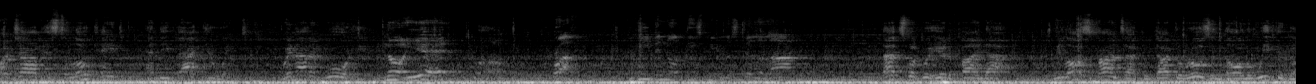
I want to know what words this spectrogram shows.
Our job is to locate and evacuate. We're not at war here. Not yet. That's what we're here to find out. We lost contact with Dr. Rosenthal a week ago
